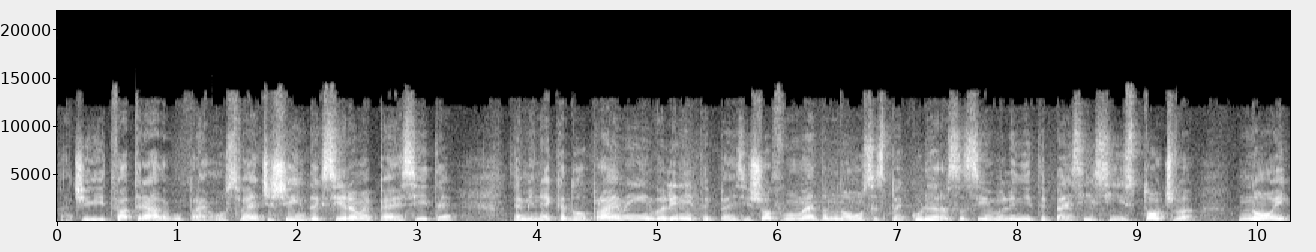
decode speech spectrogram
Значи и това трябва да го правим. Освен, че ще индексираме пенсиите, еми нека да оправим и инвалидните пенсии, защото в момента много се спекулира с инвалидните пенсии и си източва НОИ,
